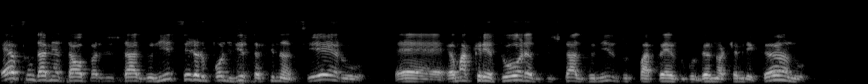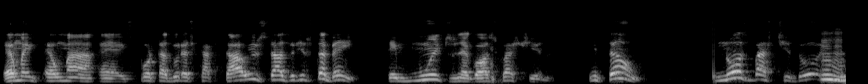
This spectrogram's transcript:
é fundamental para os Estados Unidos, seja do ponto de vista financeiro, é, é uma credora dos Estados Unidos, dos papéis do governo norte-americano, é uma, é uma é, exportadora de capital, e os Estados Unidos também tem muitos negócios com a China. Então, nos bastidores, uhum.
